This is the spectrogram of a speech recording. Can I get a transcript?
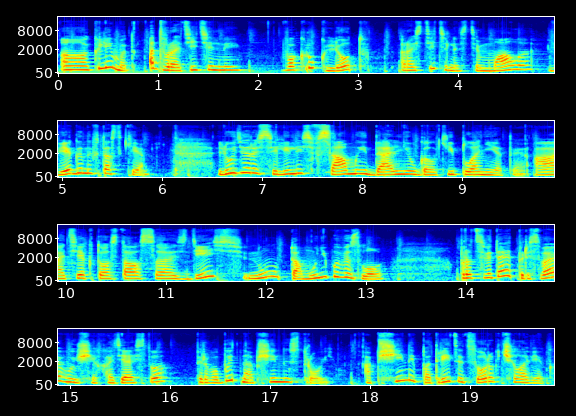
А, климат отвратительный, вокруг лед, растительности мало, веганы в тоске люди расселились в самые дальние уголки планеты, а те, кто остался здесь, ну, тому не повезло. Процветает присваивающее хозяйство, первобытно-общинный строй. Общины по 30-40 человек.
